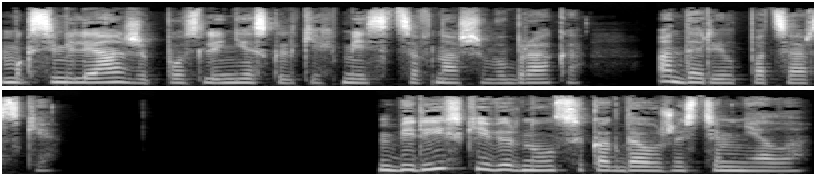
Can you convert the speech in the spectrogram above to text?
Максимилиан же после нескольких месяцев нашего брака одарил по-царски. Берийский вернулся, когда уже стемнело.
